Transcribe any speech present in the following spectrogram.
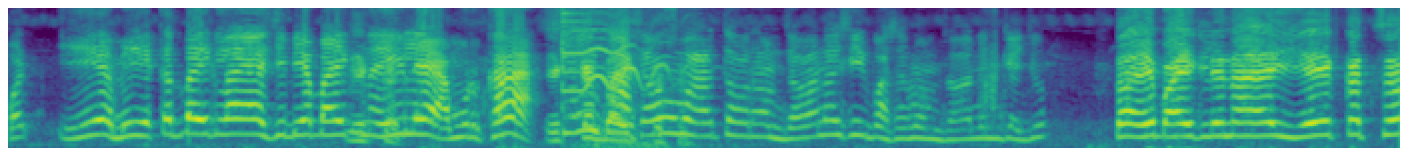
પણ એ અમે એક જ બાઈક લાયા છે બે બાઈક નહીં લે મૂર્ખા. એક જ બાઈક હું મારતો હોય સમજાવવાના છે એ ભાષામાં સમજાવવાના એમ કેજો તો એ બાઈક લઈને આયા એ એક જ છે.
